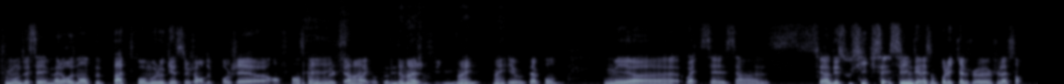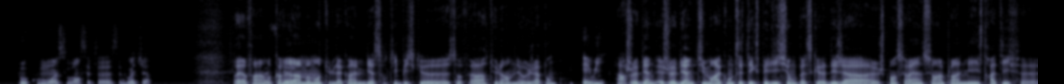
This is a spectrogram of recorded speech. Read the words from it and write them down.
tout le monde le sait. Malheureusement, on peut pas trop homologuer ce genre de projet en France, comme on peut le faire par exemple aux États-Unis et au Japon. Mais ouais, c'est un, un, des soucis. C'est une des raisons pour lesquelles je, je la sors beaucoup moins souvent cette, cette voiture. Ouais, enfin, quand même, à un moment, tu l'as quand même bien sorti, puisque, sauf erreur, tu l'as emmené au Japon. Et oui. Alors, je veux, bien, je veux bien que tu me racontes cette expédition, parce que déjà, je pense que rien que sur un plan administratif, euh,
